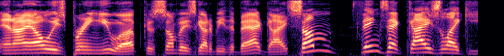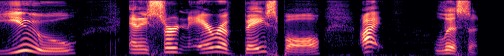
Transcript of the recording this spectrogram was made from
and I always bring you up because somebody's got to be the bad guy. Some things that guys like you and a certain era of baseball, I listen.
